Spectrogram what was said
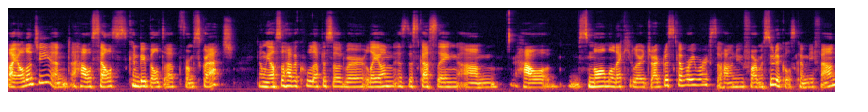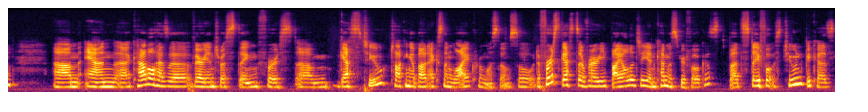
biology and how cells can be built up from scratch. And we also have a cool episode where Leon is discussing um, how small molecular drug discovery works, so how new pharmaceuticals can be found. Um, and uh, Carol has a very interesting first um, guest too, talking about X and Y chromosomes. So the first guests are very biology and chemistry focused, but stay tuned because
